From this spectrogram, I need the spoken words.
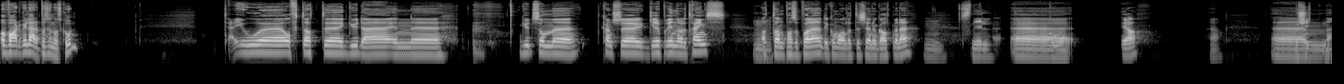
Og hva er det vi lærer på søndagsskolen? Det er jo uh, ofte at uh, Gud er en uh, Gud som kanskje griper inn når det trengs. Mm. At han passer på det. Det kommer aldri til å skje noe galt med det. Mm. Snill. God. ja. Ja. Beskyttende.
